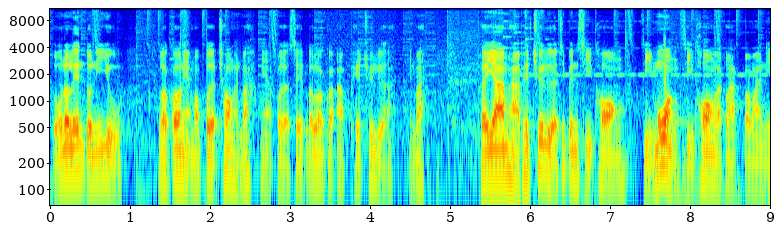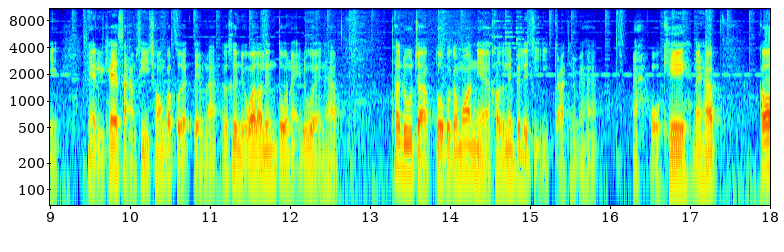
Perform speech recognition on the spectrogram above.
สมมติเราเล่นตัวนี้อยู่ เราก็เนี่ยมาเปิดช่องเห็นปะเนี่ยเปิดเสร็จแล้วเราก็อัพเพจช่วยเหลือเห็นปะ พยายามหาเพชรช่วยเหลือที่เป็นสีทอง สีม่วง สีทองหลักๆ ประมาณนี้เนี่ยหรือแค่ 3 4 ช่องก็เปิดเต็มแล้วก็ขึ้นอยู่ว่าเราเล่นตัวไหนด้วยนะครับถ้าดูจากตัวโปเกมอนเนี่ยเขาจะเล่นเป็นเลจิอีกัสเห็นไหมฮะอะโอเคนะครับ ก็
